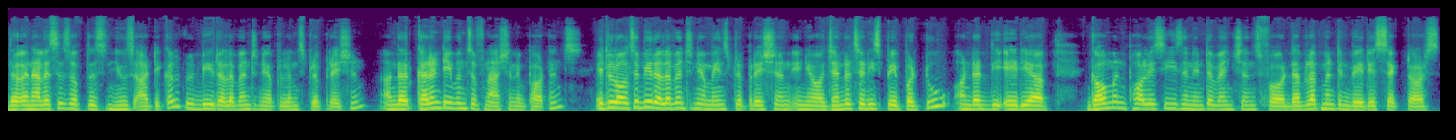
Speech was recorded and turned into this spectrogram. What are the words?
The analysis of this news article will be relevant in your prelims preparation under current events of national importance. It will also be relevant in your mains preparation in your general studies paper 2 under the area government policies and interventions for development in various sectors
